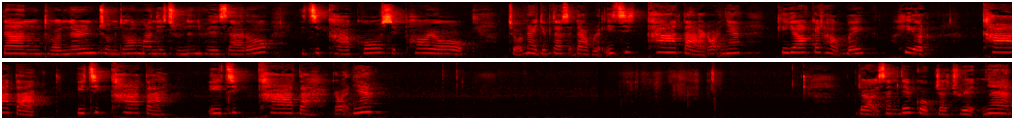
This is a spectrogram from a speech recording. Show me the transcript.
난 돈을 좀 더 많이 주는 회사로 이직하고 싶어요. Chỗ này chúng ta sẽ đọc là ichikata các bạn nhé. Khi do kết hợp với hiện kata, ichikata, ichikata các bạn nhé. Rồi xem tiếp cuộc trò chuyện nha.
